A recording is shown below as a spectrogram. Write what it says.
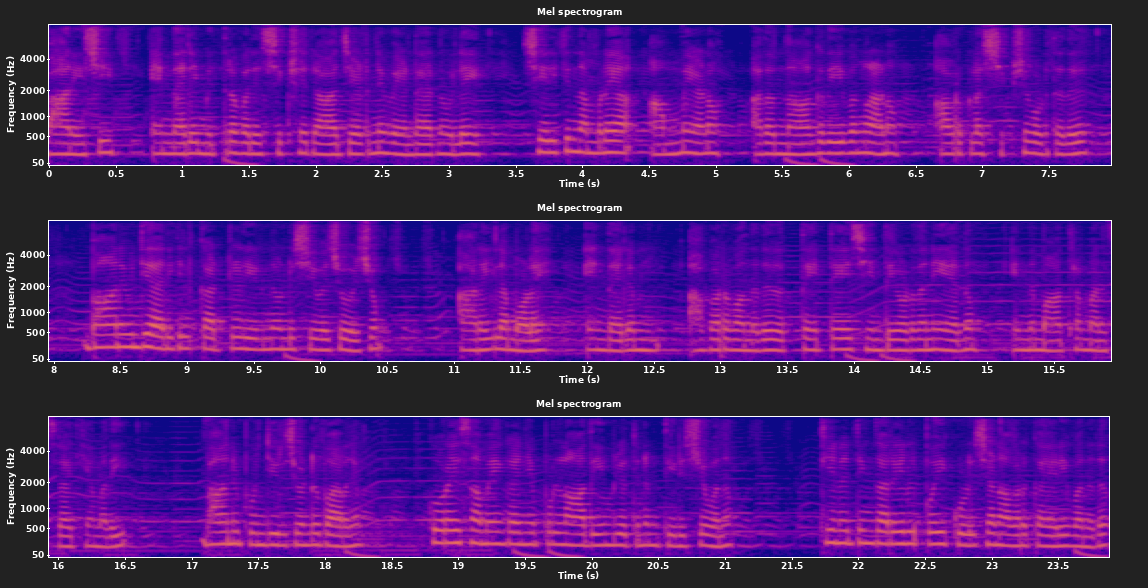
ഭാനേശി എന്നാലും ഇത്ര വലിയ ശിക്ഷ രാജേട്ടന് വേണ്ടായിരുന്നു അല്ലേ ശരിക്കും നമ്മുടെ അമ്മയാണോ അതോ നാഗദൈവങ്ങളാണോ അവർക്കുള്ള ശിക്ഷ കൊടുത്തത്? ഭാനുവിന്റെ അരികിൽ കട്ടിൽ ഇരുന്നുകൊണ്ട് ശിവ ചോദിച്ചു അറിയില്ല മോളെ എന്തായാലും അവർ വന്നത് തെറ്റായ ചിന്തയോടെ തന്നെയായിരുന്നു എന്ന് മാത്രം മനസ്സിലാക്കിയാൽ മതി. ഭാനു പുഞ്ചിരിച്ചുകൊണ്ട് പറഞ്ഞു കുറേ സമയം കഴിഞ്ഞപ്പോൾ ആദ്യം രുത്തിനും തിരിച്ചു വന്നു. കിണറ്റിൻ കറിയിൽ പോയി കുളിച്ചാണ് അവർ കയറി വന്നത്.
